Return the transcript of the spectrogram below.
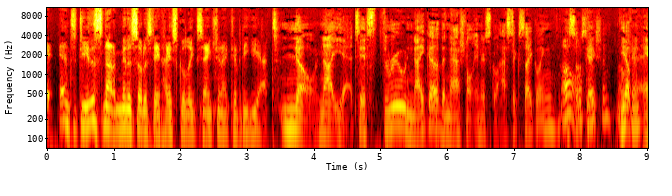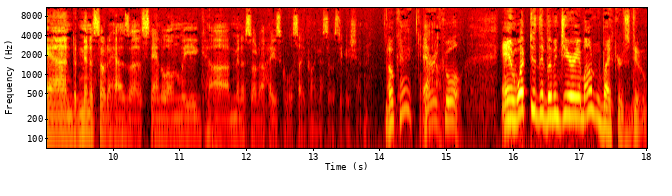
a- entity. This is not a Minnesota State High School League sanctioned activity yet. No, not yet. It's through NICA, the National Interscholastic Cycling Oh, okay. Association. Okay. Yep, and Minnesota has a standalone league, uh, Minnesota High School Cycling Association. Okay, Yeah. very cool. And what do the Bemidji area mountain bikers do?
